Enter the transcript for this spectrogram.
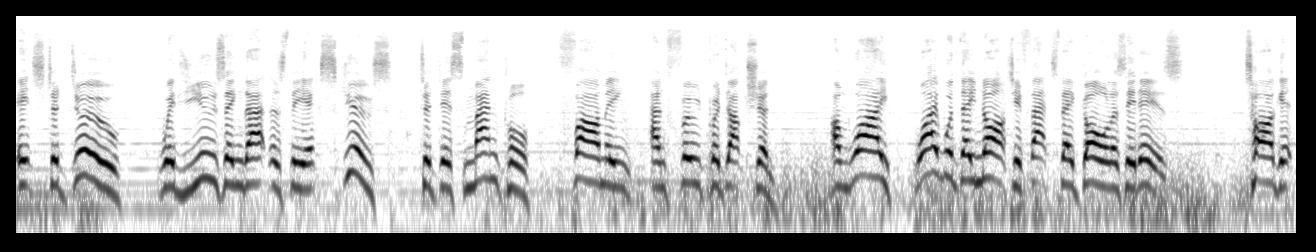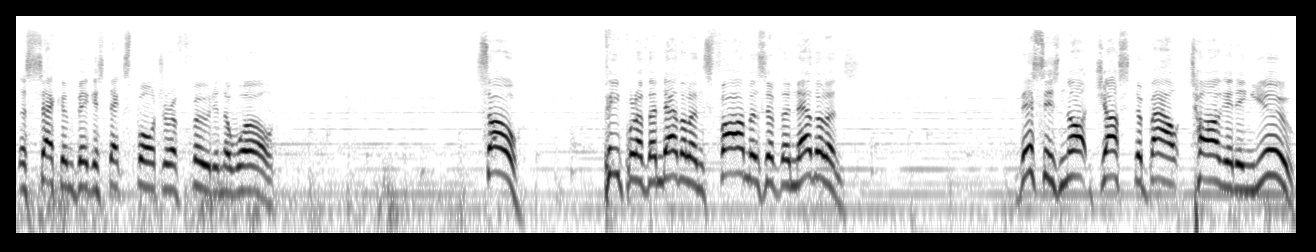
It's to do with using that as the excuse to dismantle farming and food production. And why, why would they not, if that's their goal as it is, target the second biggest exporter of food in the world? So, people of the Netherlands, farmers of the Netherlands, this is not just about targeting you.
